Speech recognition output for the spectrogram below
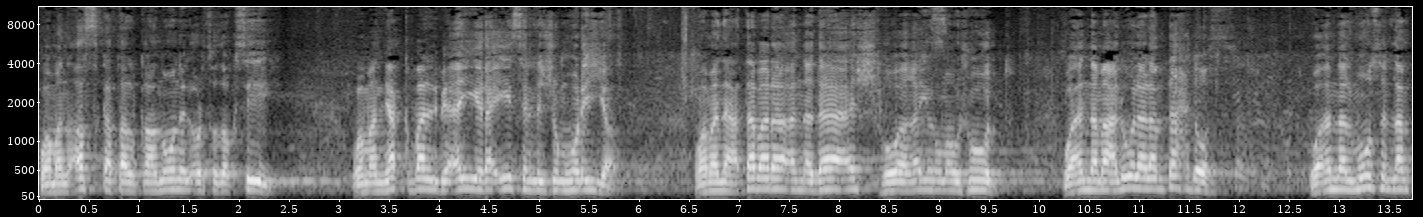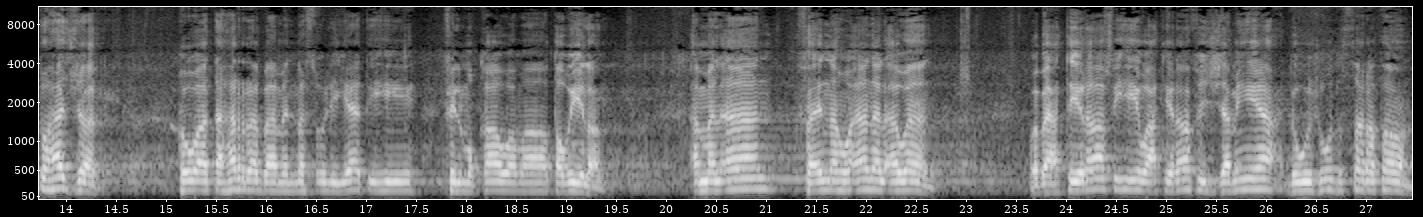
ومن أسقط القانون الأرثوذكسي ومن يقبل بأي رئيس للجمهورية ومن اعتبر أن داعش هو غير موجود وأن معلولة لم تحدث وأن الموصل لم تهجر هو تهرب من مسؤولياته في المقاومة طويلا. أما الآن فإنه آن الأوان وباعترافه واعتراف الجميع بوجود السرطان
